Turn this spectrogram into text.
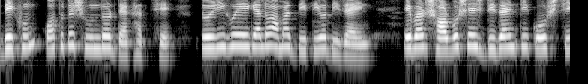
দেখুন কতটা সুন্দর দেখাচ্ছে। তৈরি হয়ে গেল আমার দ্বিতীয় ডিজাইন। এবার সর্বশেষ ডিজাইনটি করছি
